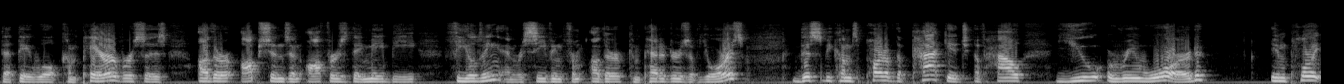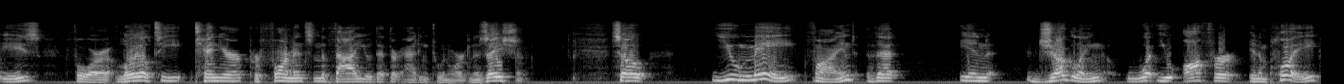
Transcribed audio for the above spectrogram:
that they will compare versus other options and offers they may be fielding and receiving from other competitors of yours. This becomes part of the package of how you reward employees for loyalty, tenure, performance, and the value that they're adding to an organization. So you may find that in juggling what you offer an employee,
